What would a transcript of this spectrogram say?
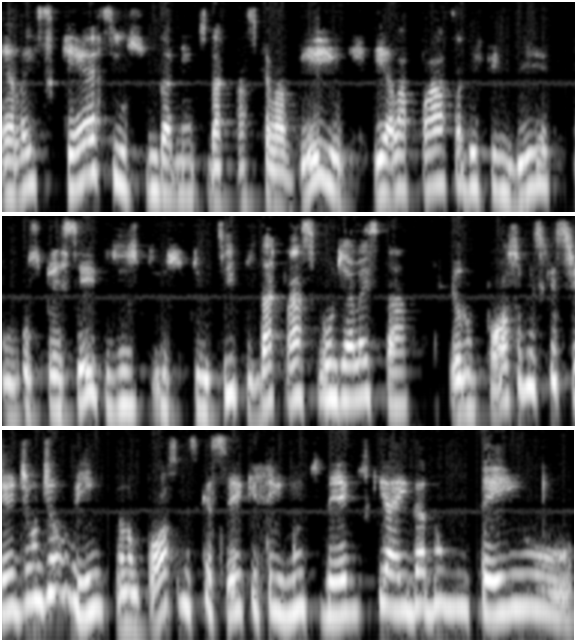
ela esquece os fundamentos da classe que ela veio e ela passa a defender os preceitos, os, os princípios da classe onde ela está. Eu não posso me esquecer de onde eu vim. Eu não posso me esquecer que tem muitos negros que ainda não têm o,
